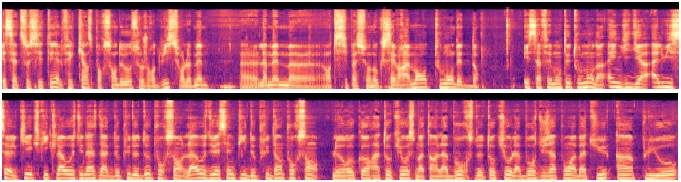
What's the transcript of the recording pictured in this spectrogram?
Et cette société, elle fait 15% de hausse aujourd'hui sur le même, euh, la même euh, anticipation. Donc c'est vraiment tout le monde est dedans. Et ça fait monter tout le monde. Hein. Nvidia, à lui seul, qui explique la hausse du Nasdaq de plus de 2%, la hausse du S&P de plus d'un pour cent. Le record à Tokyo ce matin, la bourse de Tokyo, la bourse du Japon a battu un plus haut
